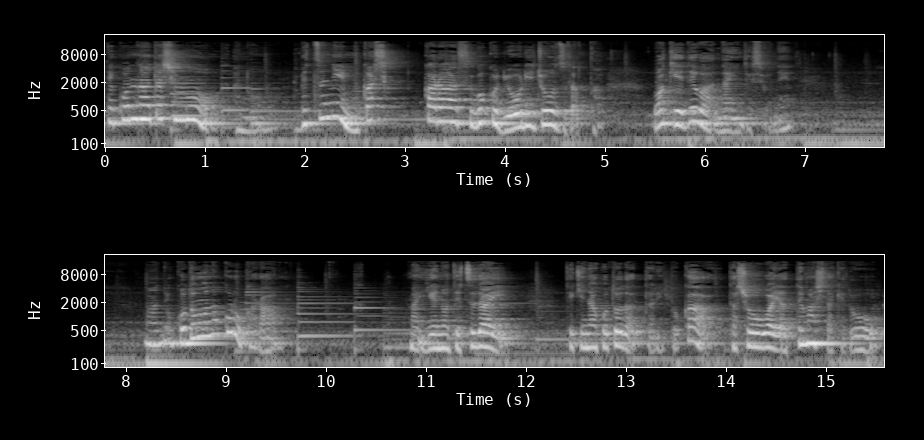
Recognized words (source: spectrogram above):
でこんな私もあの別に昔からすごく料理上手だったわけではないんですよまあ、子供の頃から、まあ、家の手伝い的なことだったりとか多少はやってましたけど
